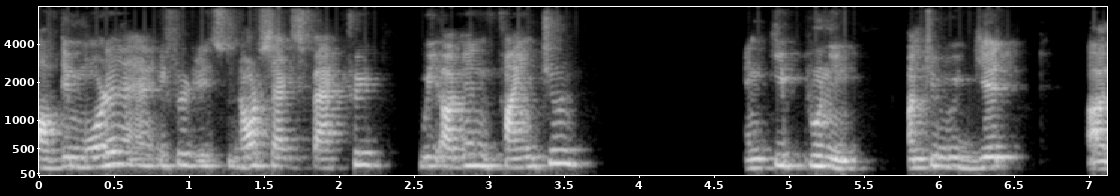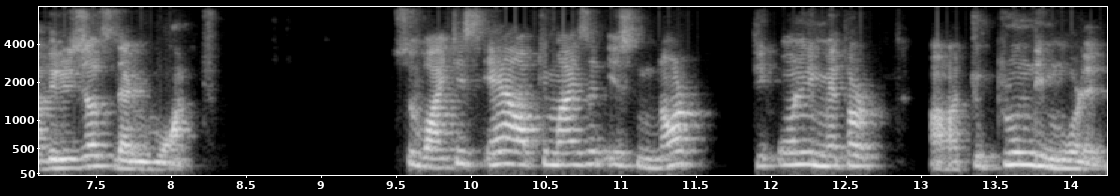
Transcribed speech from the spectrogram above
of the model and if it is not satisfactory, we again fine tune and keep pruning until we get uh, the results that we want. So Vitis AI Optimizer is not the only method uh, to prune the model.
